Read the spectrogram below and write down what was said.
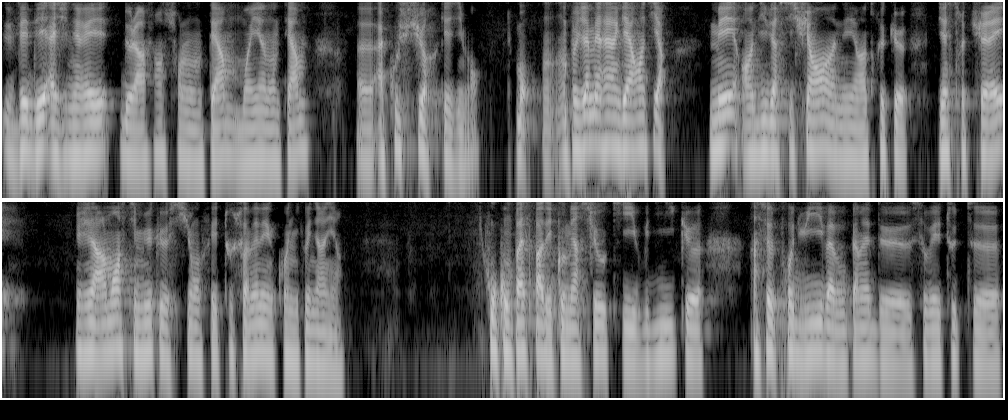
aider à générer de l'argent sur long terme, moyen long terme, euh, à coup sûr quasiment. Bon, on, ne peut jamais rien garantir, mais en diversifiant, en ayant un truc euh, bien structuré, généralement c'est mieux que si on fait tout soi-même et qu'on n'y connaît rien. Ou qu'on passe par des commerciaux qui vous disent que un seul produit va vous permettre de sauver toute euh,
